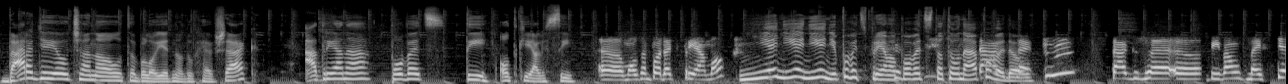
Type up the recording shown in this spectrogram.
Bardejovčanov to bolo jednoduché však. Adriana, povedz ty, odkiaľ si. Uh, môžem povedať priamo? Nie, nie, nie, nepovedz priamo, povedz to tou nápovedou. Takže, mhm, takže uh, bývam v meste,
